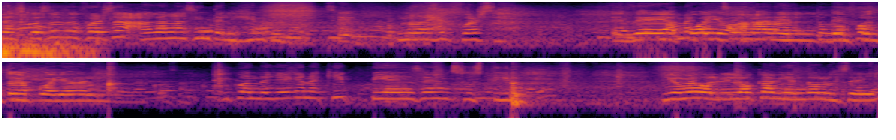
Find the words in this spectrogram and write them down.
Las cosas de fuerza háganlas inteligentes. No es de fuerza. Es de No apoyo, ajá, del, punto de apoyo de la cosa. Y cuando lleguen aquí, piensen sus tiros. Yo me volví loca viendo los de ella.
